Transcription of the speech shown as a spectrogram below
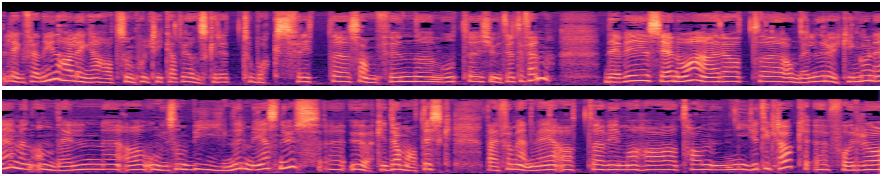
Legeforeningen har lenge hatt som politikk at vi ønsker et tobakksfritt eh, samfunn eh, mot 2035. Eh, det vi ser nå er at andelen røyking går ned, men andelen av unge som begynner med snus øker dramatisk. Derfor mener vi at vi må ha, ta nye tiltak for å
